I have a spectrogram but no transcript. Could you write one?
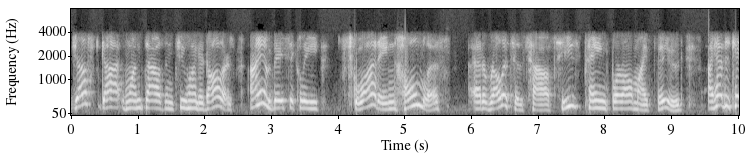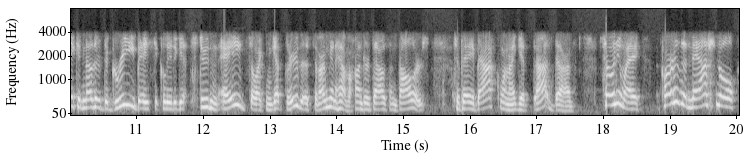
just got $1,200. I am basically squatting homeless at a relative's house. He's paying for all my food. I had to take another degree basically to get student aid so I can get through this, and I'm going to have $100,000 to pay back when I get that done. So, anyway, part of the national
